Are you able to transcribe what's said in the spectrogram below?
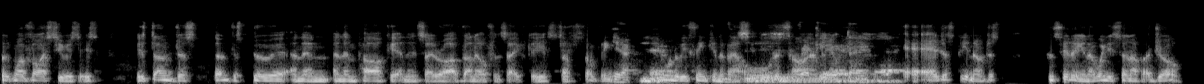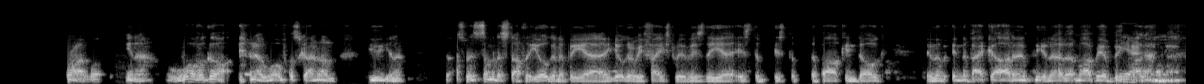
But my advice to you is, is is don't just don't just do it and then and then park it and then say right I've done health and safety. It's just something yeah, yeah. you want to be thinking about all the time. Yeah, just you know just consider you know when you turn up at a job, right? What you know what have I got? You know what, what's going on? You you know I suppose some of the stuff that you're going to be uh, you're going to be faced with is the uh, is the is the, the barking dog in the in the back garden. You know that might be a big yeah. bugger.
